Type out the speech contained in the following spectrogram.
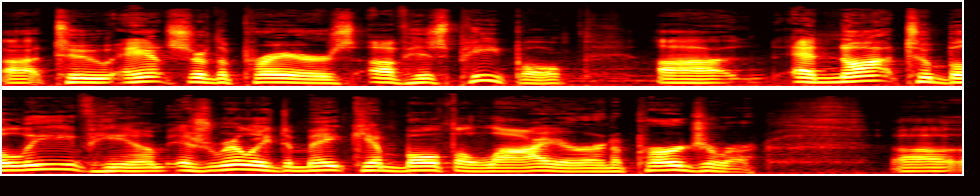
uh, to answer the prayers of his people. Uh, and not to believe him is really to make him both a liar and a perjurer. Uh,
